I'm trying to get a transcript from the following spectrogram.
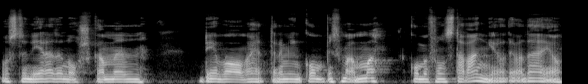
och studerade norska men det var, vad heter det, min kompis mamma kommer från Stavanger och det var där jag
